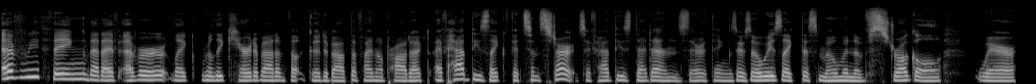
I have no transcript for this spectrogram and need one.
everything that I've ever like really cared about and felt good about the final product, I've had these like fits and starts. I've had these dead ends. There are things, there's always like this moment of struggle where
